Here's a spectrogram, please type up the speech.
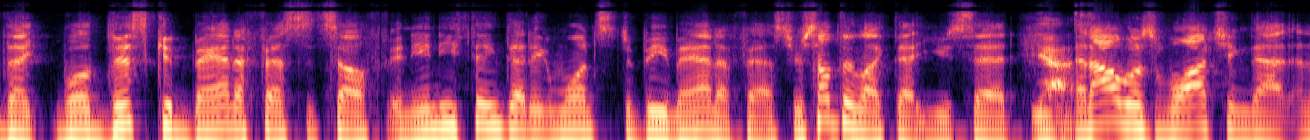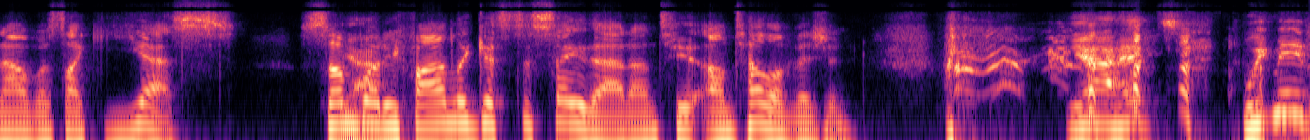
that well, this could manifest itself in anything that it wants to be manifest or something like that. You said, yeah. And I was watching that, and I was like, yes, somebody yeah. finally gets to say that on t- on television. yeah, we made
